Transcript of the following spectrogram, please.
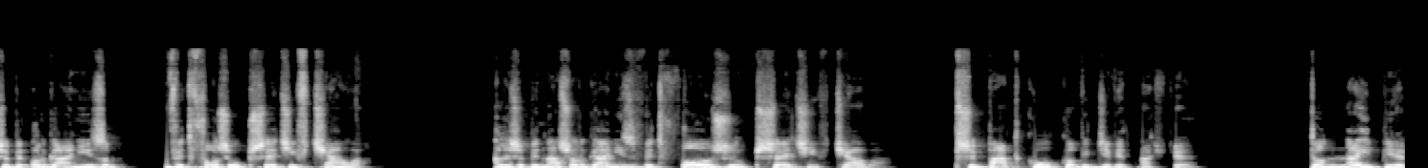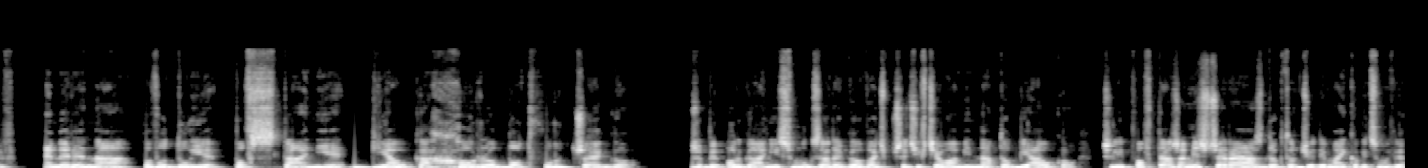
żeby organizm wytworzył przeciwciała. Ale żeby nasz organizm wytworzył przeciwciała w przypadku COVID-19, to najpierw mRNA powoduje powstanie białka chorobotwórczego żeby organizm mógł zareagować przeciwciałami na to białko. Czyli powtarzam jeszcze raz, dr Judy Majkowicz mówiła,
